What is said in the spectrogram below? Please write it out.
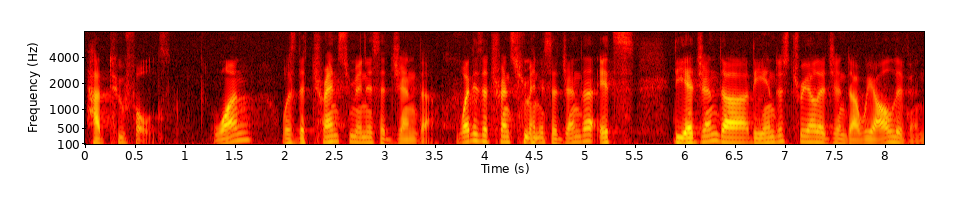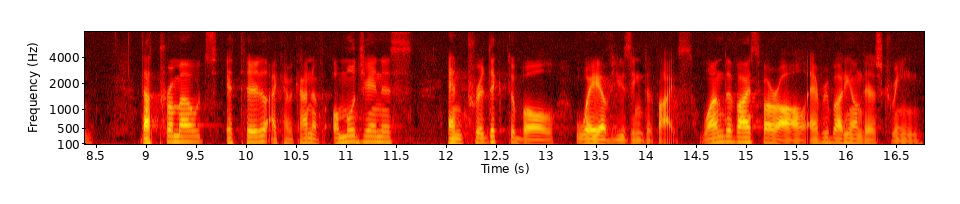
had two folds. One was the transhumanist agenda. What is a transhumanist agenda? It's the agenda, the industrial agenda we all live in, that promotes a, like a kind of homogeneous and predictable way of using device. One device for all, everybody on their screen,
